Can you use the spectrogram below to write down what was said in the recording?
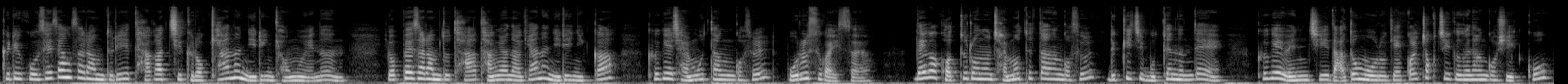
그리고 세상 사람들이 다 같이 그렇게 하는 일인 경우에는 옆에 사람도 다 당연하게 하는 일이니까 그게 잘못한 것을 모를 수가 있어요. 내가 겉으로는 잘못했다는 것을 느끼지 못했는데 그게 왠지 나도 모르게 껄쩍지근한 것이 있고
